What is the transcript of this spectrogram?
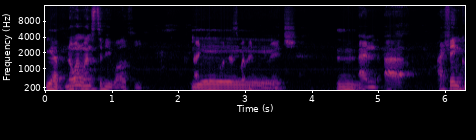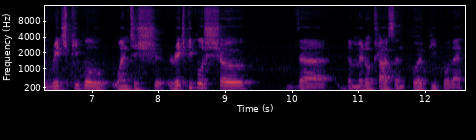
Yep. No one wants to be wealthy. Like people want to be Yeah. rich. Mm. and uh, I think rich people want to show rich people show the the middle class and poor people that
